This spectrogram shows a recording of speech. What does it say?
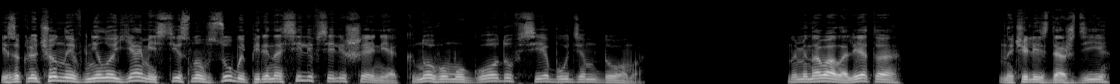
И заключенные в гнилой яме, стиснув зубы, переносили все лишения. К Новому году все будем дома. Но миновало лето, начались дожди.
